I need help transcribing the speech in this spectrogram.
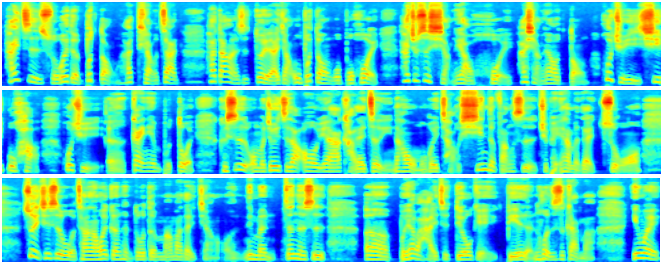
孩子所谓的不懂，他挑战，他当然是对来讲，我不懂，我不会，他就是想要会，他想要懂。或许语气不好，或许呃概念不对，可是我们就会知道，哦，原来他卡在这里，然后我们会朝新的方式去陪他们在做。所以，其实我常常会跟很多的妈妈在讲哦，你们真的是，呃，不要把孩子丢给别人，或者是干嘛，因为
